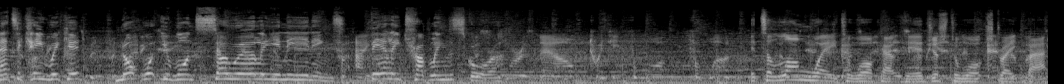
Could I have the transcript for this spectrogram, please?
That's a key wicket. Not what you want so early in the innings. Barely troubling the scorer. Score is now 24 for 1. It's a long way to walk out here just to walk straight back.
